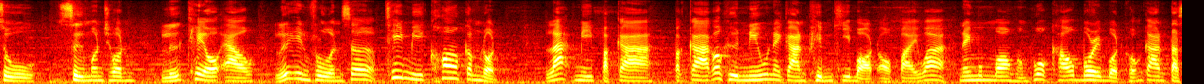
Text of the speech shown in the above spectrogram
สู่สื่อมวลชน หรือ KOL หรืออินฟลูเอนเซอร์ที่มีข้อกำหนด และมีปากกา ปากกาก็คือนิ้วในการพิมพ์คีย์บอร์ดออกไปว่า ในมุมมองของพวกเขาบริบทของการตัด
